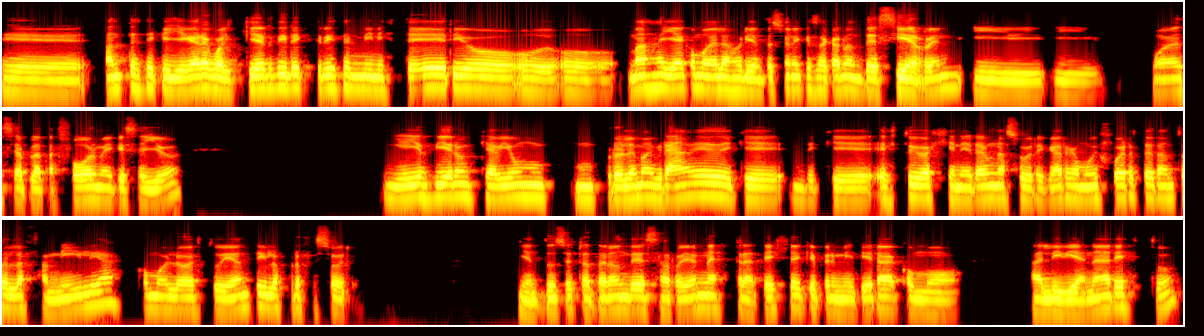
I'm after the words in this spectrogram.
eh, antes de que llegara cualquier directriz del ministerio o, más allá como de las orientaciones que sacaron de cierren y, y muévense a plataforma y qué sé yo, y ellos vieron que había un, problema grave de que, de que, esto iba a generar una sobrecarga muy fuerte tanto en las familias como en los estudiantes y los profesores. Y entonces trataron de desarrollar una estrategia que permitiera como alivianar esto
